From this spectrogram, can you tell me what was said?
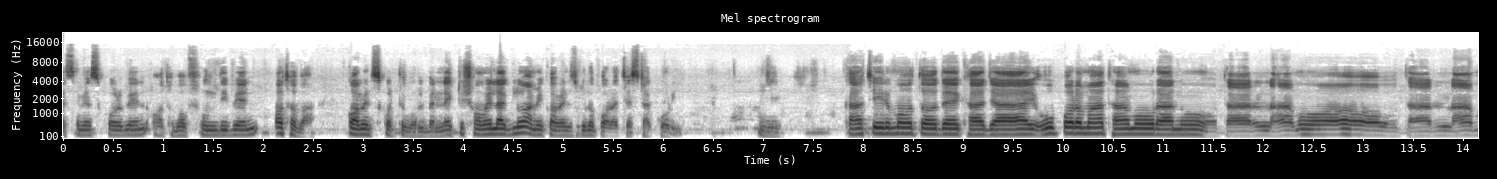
এস এম এস করবেন অথবা ফোন দিবেন অথবা কমেন্টস করতে ভুলবেন না। একটু সময় লাগলেও আমি কমেন্টসগুলো পড়ার চেষ্টা করি। জি। কাঁচের মতো দেখা যায় উপর মাথা মোড়ানো তার নাম তার নাম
